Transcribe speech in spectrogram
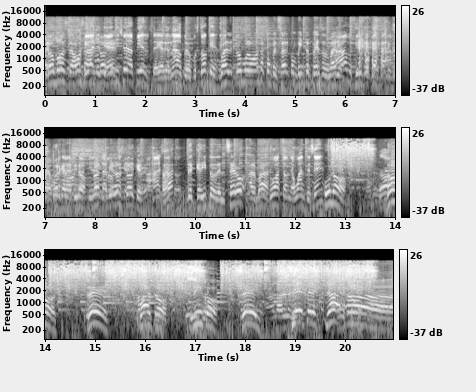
pero- Vamos, vamos a Fíjate, te toques. dicho la piel, te habías ganado, pero pues toques. ¿Cuál? De todos modos lo vamos a compensar con 20 pesos, Mario. Ah, pues sí, porque- le Pero también los toques. Ajá, exacto. De quedito, del 0 al más. Tú hasta donde aguantes, ¿eh? Uno, dos, tres, cuatro, cinco, seis, siete, ya. Ah.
